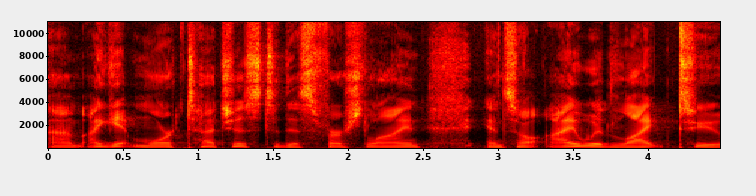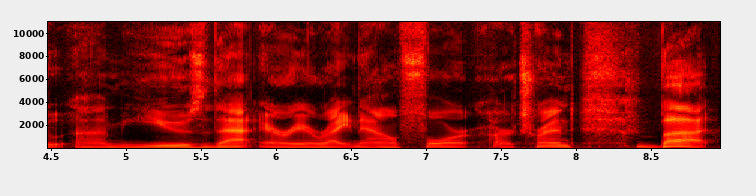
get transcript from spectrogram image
um, I get more touches to this first line, and so I would like to um, use that area right now for our trend. But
